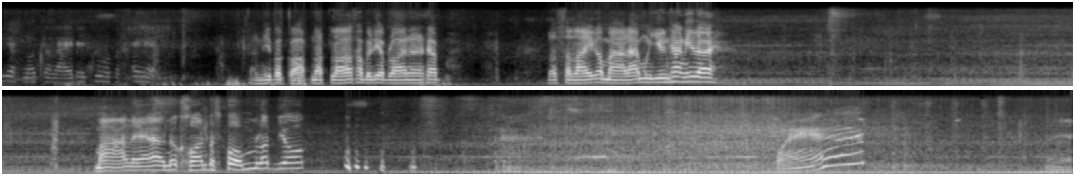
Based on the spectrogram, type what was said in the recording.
เรียกรถสไลด์ได้ทั่วประเทศอันนี้ประกอบน็อตล้อเข้าไปเรียบร้อยแล้วนะครับ รถสไลด์ก็มาแล้ว มึงยืนข้างนี้เลย มาแล้วนครปฐมรถยกแหวนี่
